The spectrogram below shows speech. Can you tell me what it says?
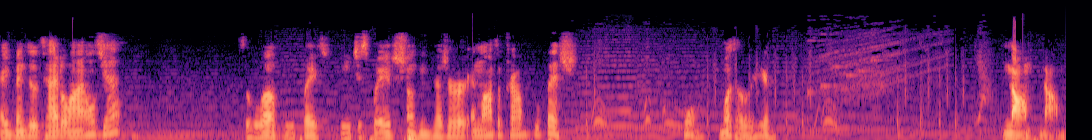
Have you been to the Tidal Isles yet? It's a lovely place with beaches, waves, chunking treasure, and lots of tropical fish. Cool. What's over here? Nom nom.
